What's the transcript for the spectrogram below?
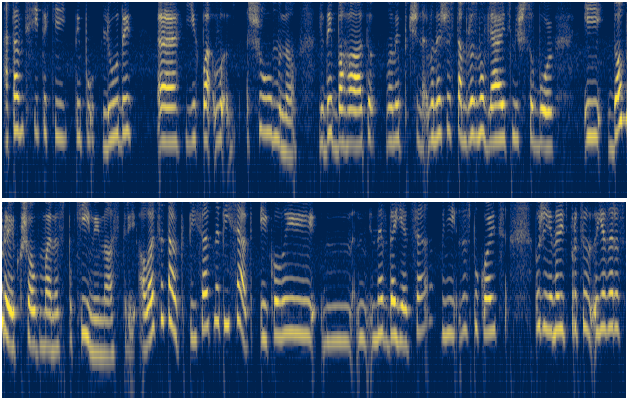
а там всі такі, типу, люди, е, їх шумно, людей багато, вони починають, вони щось там розмовляють між собою. І добре, якщо в мене спокійний настрій, але це так, 50 на 50. І коли не вдається мені заспокоїтися, боже, я навіть про це я зараз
